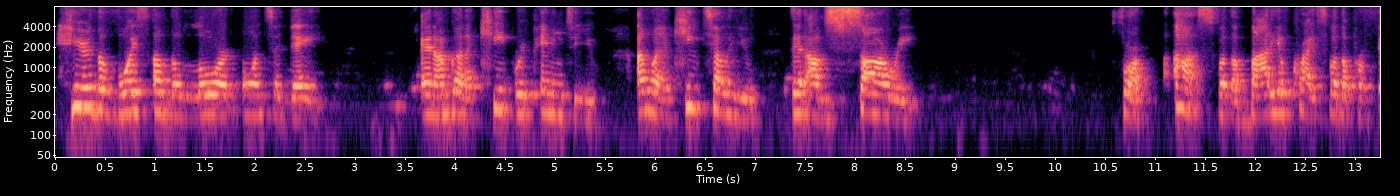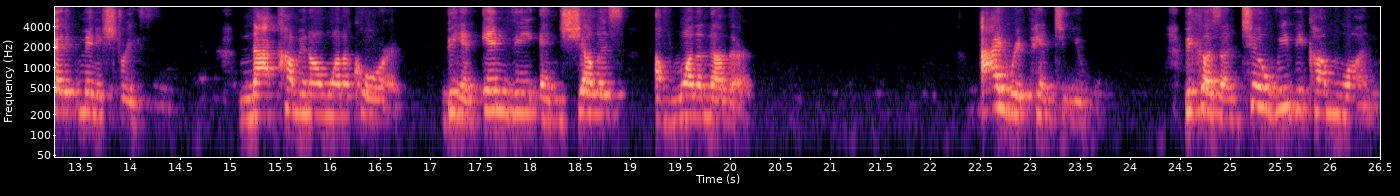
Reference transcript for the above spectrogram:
Hear the voice of the Lord on today. And I'm going to keep repenting to you. I'm going to keep telling you that I'm sorry for us, for the body of Christ, for the prophetic ministries, not coming on one accord, being envy and jealous of one another. I repent to you because until we become one,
